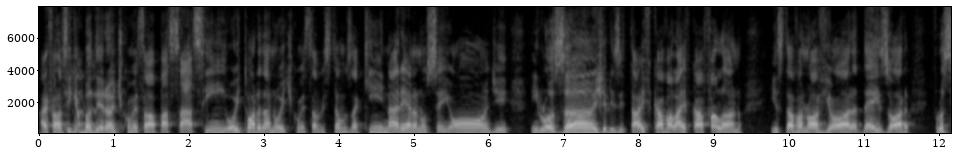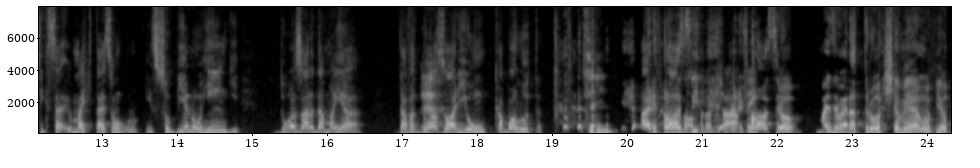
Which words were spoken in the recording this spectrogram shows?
Aí falava assim Sim, que a né? Bandeirante começava a passar assim, 8 horas da noite. Começava, estamos aqui na arena não sei onde, em Los Angeles e tal, e ficava lá e ficava falando. Isso dava 9 horas, 10 horas. Falou assim que o Mike Tyson subia no ringue duas horas da manhã. Dava duas horas e um, acabou a luta. Sim. Aí ele falava assim, Nossa, ele chato, hein? falava assim, ô, mas eu era trouxa mesmo, viu?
